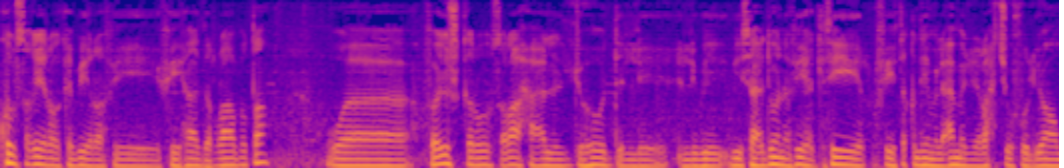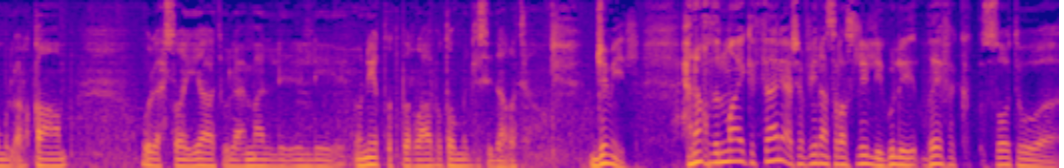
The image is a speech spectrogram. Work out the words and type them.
كل صغيرة وكبيرة في في هذه الرابطة و فيشكروا صراحة على الجهود اللي اللي بيساعدونا فيها كثير في تقديم العمل اللي راح تشوفوا اليوم والأرقام والإحصائيات والأعمال اللي, اللي أنيطت بالرابطة ومجلس إدارتها. جميل. حناخذ المايك الثاني عشان في ناس راسلين لي يقول لي ضيفك صوته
